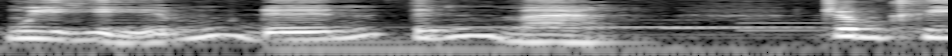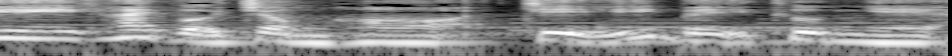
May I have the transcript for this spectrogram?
nguy hiểm đến tính mạng trong khi hai vợ chồng họ chỉ bị thương nhẹ.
